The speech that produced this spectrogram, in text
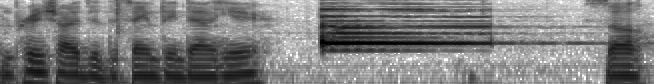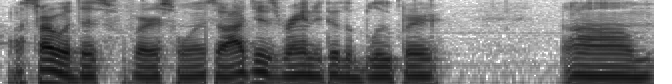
I'm pretty sure I did the same thing down here. So I'll start with this first one. So I just ran it through the blooper. Um,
